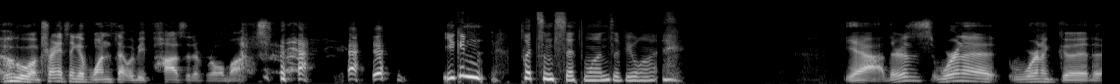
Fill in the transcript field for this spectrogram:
Oh, I'm trying to think of ones that would be positive role models. you can put some Sith ones if you want. Yeah, there's we're in a we're in a good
